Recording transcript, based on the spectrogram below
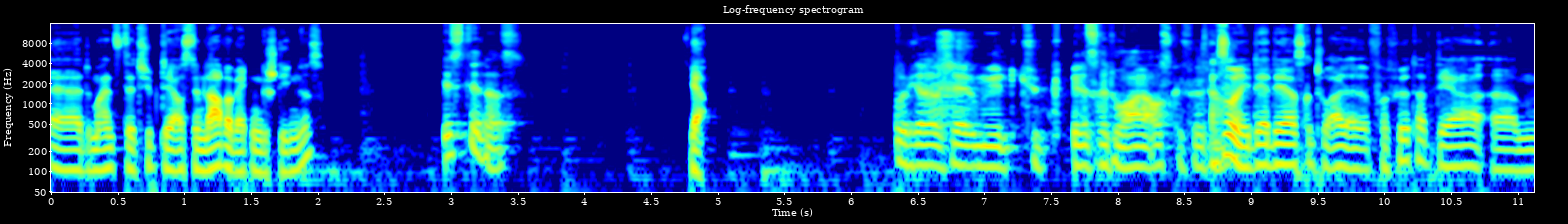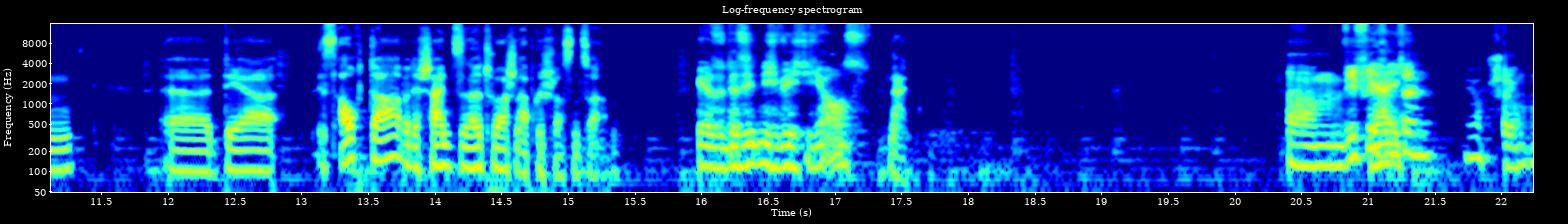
Äh, du meinst der Typ, der aus dem Lavabecken gestiegen ist? Ist der das? Ja. So, ich dachte, das wäre irgendwie der Typ, der das Ritual ausgeführt hat. Achso, nee, der, der das Ritual äh, vollführt hat, der, ähm, äh, der ist auch da, aber der scheint sein Ritual schon abgeschlossen zu haben. Also der sieht nicht wichtig aus. Nein. Ähm, wie viel ja, sind denn. Ja, Entschuldigung.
